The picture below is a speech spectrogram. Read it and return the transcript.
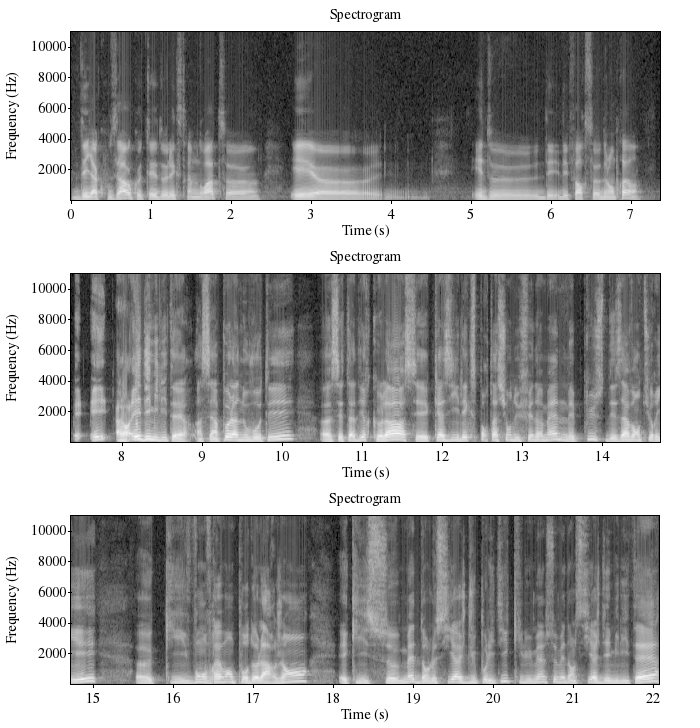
des Yakuza aux côtés de l'extrême droite et et de, des, forces de l'empereur. Et, et des militaires. Hein, c'est un peu la nouveauté. Euh, c'est-à-dire que là, c'est quasi l'exportation du phénomène, mais plus des aventuriers euh, qui vont vraiment pour de l'argent et qui se mettent dans le sillage du politique, qui lui-même se met dans le sillage des militaires,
